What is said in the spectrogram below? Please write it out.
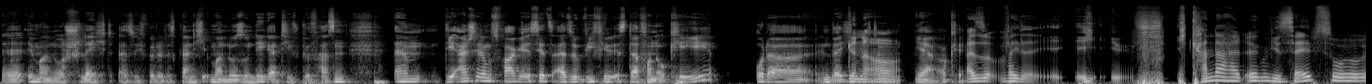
äh, immer nur schlecht. Also ich würde das gar nicht immer nur so negativ befassen. Ähm, die Einstellungsfrage ist jetzt also, wie viel ist davon okay? Oder in welche Genau. Richtung? Ja, okay. Also, weil ich, ich kann da halt irgendwie selbst so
